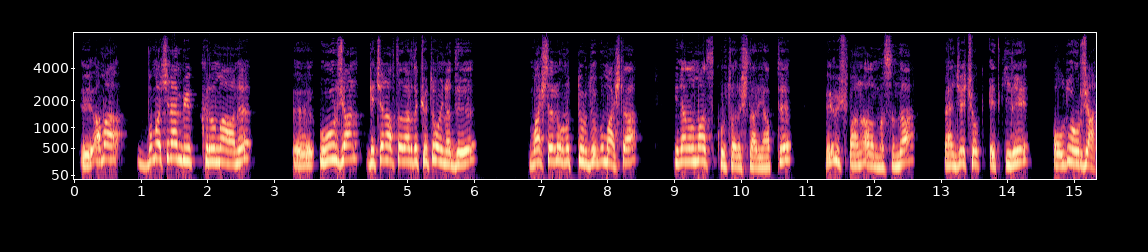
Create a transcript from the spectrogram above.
E, ama bu maçın en büyük kırılma anı e, Uğurcan geçen haftalarda kötü oynadığı maçları unutturdu. Bu maçta inanılmaz kurtarışlar yaptı ve 3 puanın alınmasında bence çok etkili oldu Uğurcan.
